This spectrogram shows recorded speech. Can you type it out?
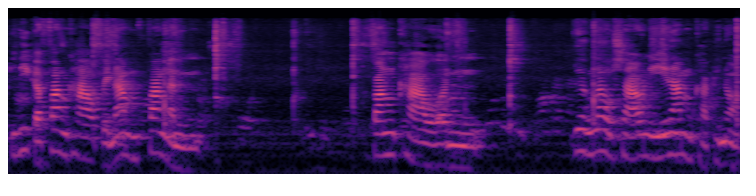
พี่นี่ก็ฟังข่าวไปนํฟังอัน ฟังข่าวอัน เรื่องเล่าเช้านี้นํค่ะ พี่น้อง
